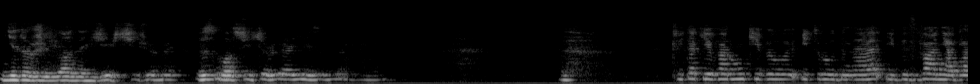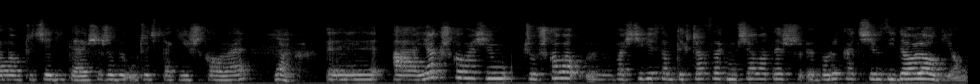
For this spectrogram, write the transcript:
niedożywione dzieci, żeby wzmocnić organizm. Czyli takie warunki były i trudne, i wyzwania dla nauczycieli też, żeby uczyć w takiej szkole. Tak. Y, A jak szkoła się, czy szkoła y, właściwie w tamtych czasach musiała też borykać się z ideologią?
